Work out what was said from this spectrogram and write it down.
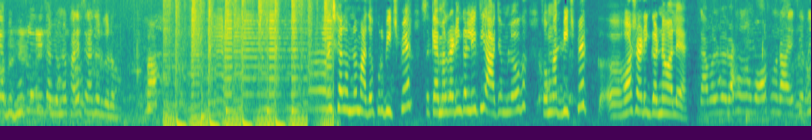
अभी भूख लग रही थी, अभी हमने खाया चना चनाचूर गरम कल हमने माधवपुर बीच पे से कैमल राइडिंग कर ली थी, आज हम लोग सोमनाथ बीच पे हॉर्स राइडिंग करने वाले हैं। कैमल में बैठा हूँ बहुत मज़ा आई थी अभी,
